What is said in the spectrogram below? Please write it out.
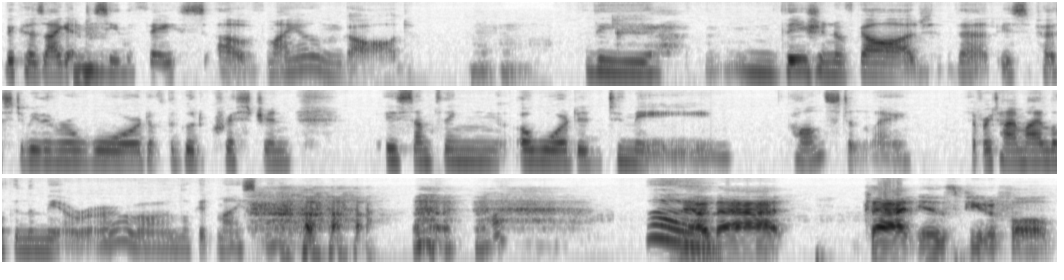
because I get to see Mm. the face of my own God. Mhm. The vision of God that is supposed to be the reward of the good Christian is something awarded to me constantly. Every time I look in the mirror or look at my spouse. now that that is beautiful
